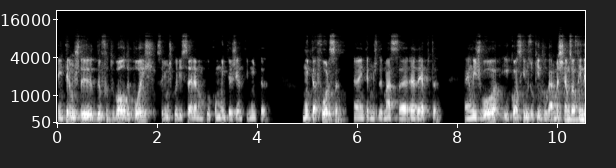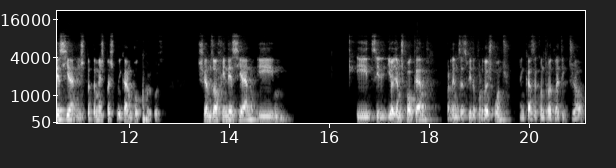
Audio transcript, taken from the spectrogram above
em termos de, de futebol depois, sabíamos que o Ericeira era um clube com muita gente e muita, muita força, uh, em termos de massa adepta em Lisboa e conseguimos o quinto lugar. Mas chegamos ao fim desse ano, isto para, também para explicar um pouco o percurso. Chegamos ao fim desse ano e, e, decidi, e olhamos para o campo, perdemos a subida por dois pontos, em casa contra o Atlético de Jó,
